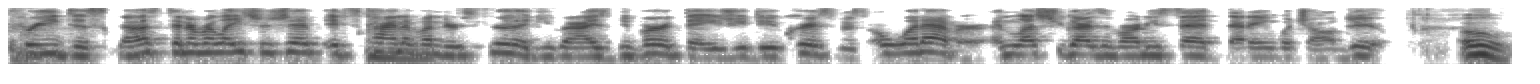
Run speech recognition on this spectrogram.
pre-discussed in a relationship, it's kind of Mhm. understood. You guys do birthdays, you do Christmas, or whatever. Unless you guys have already said that ain't what y'all do. Oh,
